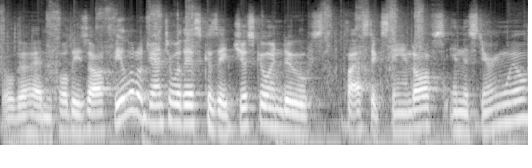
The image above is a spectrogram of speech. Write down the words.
So we'll go ahead and pull these off. Be a little gentle with this because they just go into plastic standoffs in the steering wheel.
